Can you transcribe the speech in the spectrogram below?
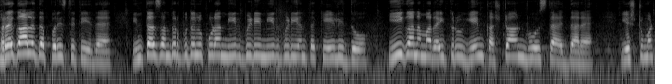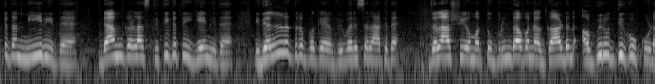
ಬರಗಾಲದ ಪರಿಸ್ಥಿತಿ ಇದೆ. ಇಂಥ ಸಂದರ್ಭದಲ್ಲೂ ಕೂಡ ನೀರು ಬಿಡಿ ನೀರು ಬಿಡಿ ಅಂತ ಕೇಳಿದ್ದು. ಈಗ ನಮ್ಮ ರೈತರು ಏನು ಕಷ್ಟ ಅನುಭವಿಸ್ತಾ ಇದ್ದಾರೆ? ಎಷ್ಟು ಮಟ್ಟದ ನೀರಿದೆ, ಡ್ಯಾಮ್ಗಳ ಸ್ಥಿತಿಗತಿ ಏನಿದೆ, ಇದೆಲ್ಲದರ ಬಗ್ಗೆ ವಿವರಿಸಲಾಗಿದೆ. ಜಲಾಶಯ ಮತ್ತು ಬೃಂದಾವನ ಗಾರ್ಡನ್ ಅಭಿವೃದ್ಧಿಗೂ ಕೂಡ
